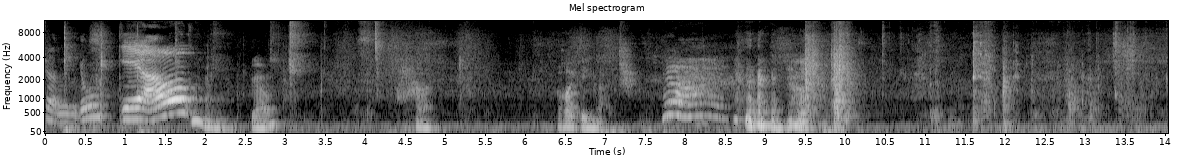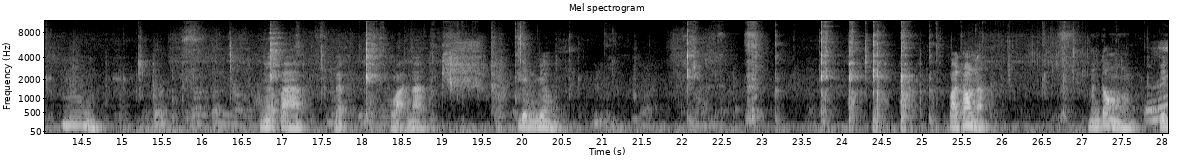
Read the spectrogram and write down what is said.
ฉันดูเจียวอืมแจ๋วไม่ค่อยกินอะอืมเนื้อปลาแบบหวานมากเบี้ยงเบี้ยง ปลาช่อนอะมันต้องกิน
